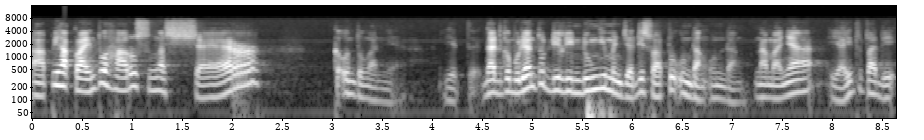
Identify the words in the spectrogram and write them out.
nah pihak lain tuh harus nge-share keuntungannya gitu. Dan kemudian tuh dilindungi menjadi suatu undang-undang. Namanya ya itu tadi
